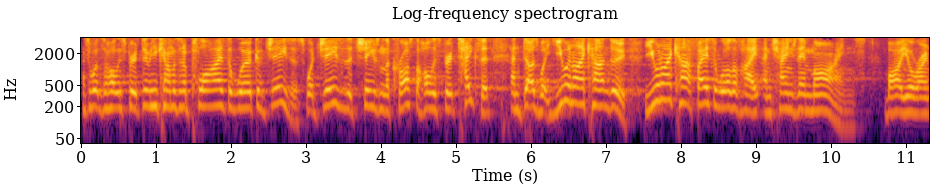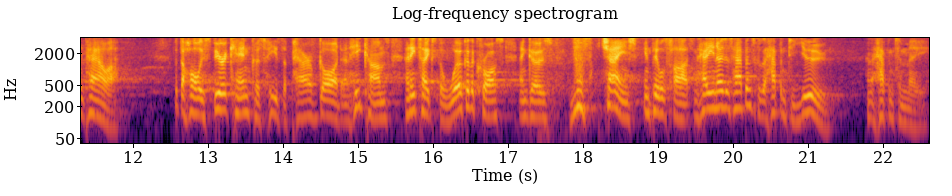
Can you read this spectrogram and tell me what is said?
And so, what does the Holy Spirit do? He comes and applies the work of Jesus. What Jesus achieves on the cross, the Holy Spirit takes it and does what you and I can't do. You and I can't face a world of hate and change their minds by your own power. But the Holy Spirit can because He's the power of God. And He comes and He takes the work of the cross and goes, woof, change in people's hearts. And how do you know this happens? Because it happened to you. And it happened to me.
